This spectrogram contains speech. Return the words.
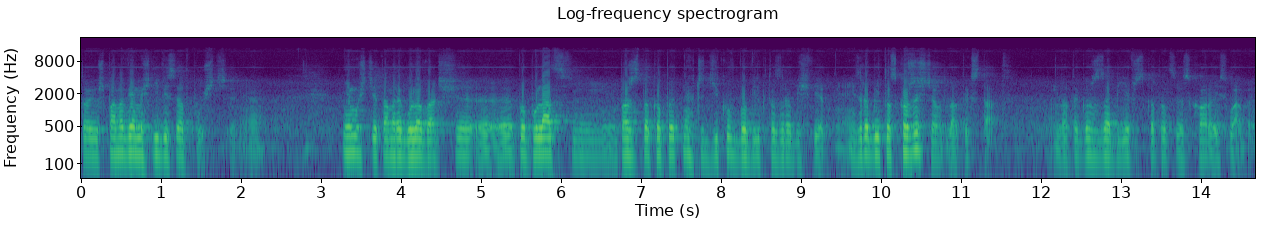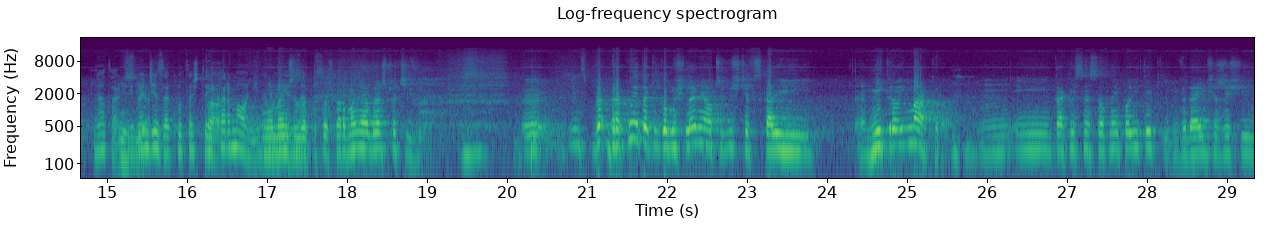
to już panowie myśliwi sobie odpuśćcie. Nie? Nie musicie tam regulować e, e, populacji parzystokopytnych czy dzików, bo wilk to zrobi świetnie i zrobi to z korzyścią dla tych stad, dlatego że zabije wszystko to, co jest chore i słabe. No tak, nie zje. będzie zakłócać tej Tak. harmonii. No nie będzie jednak- zakłócać harmonii, a wręcz przeciwnie. E, Więc bra brakuje takiego myślenia oczywiście w skali e, mikro i makro Mm, i takiej sensownej polityki. I wydaje mi się, że jeśli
